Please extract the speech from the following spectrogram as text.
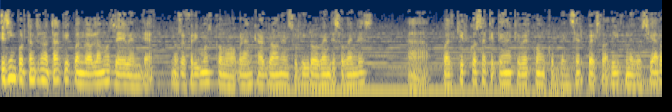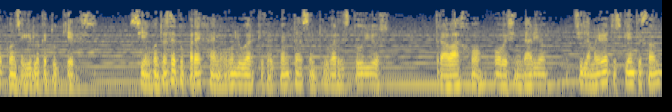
Es importante notar que cuando hablamos de vender, nos referimos como Grant Cardone en su libro Vendes o Vendes a cualquier cosa que tenga que ver con convencer, persuadir, negociar o conseguir lo que tú quieres. Si encontraste a tu pareja en algún lugar que frecuentas, en tu lugar de estudios, trabajo o vecindario, si la mayoría de tus clientes son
